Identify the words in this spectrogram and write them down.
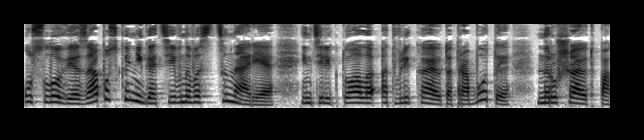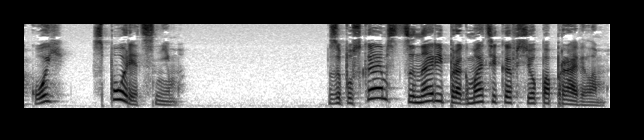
Условия запуска негативного сценария. Интеллектуала отвлекают от работы, нарушают покой, спорят с ним. Запускаем сценарий прагматика «Все по правилам».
